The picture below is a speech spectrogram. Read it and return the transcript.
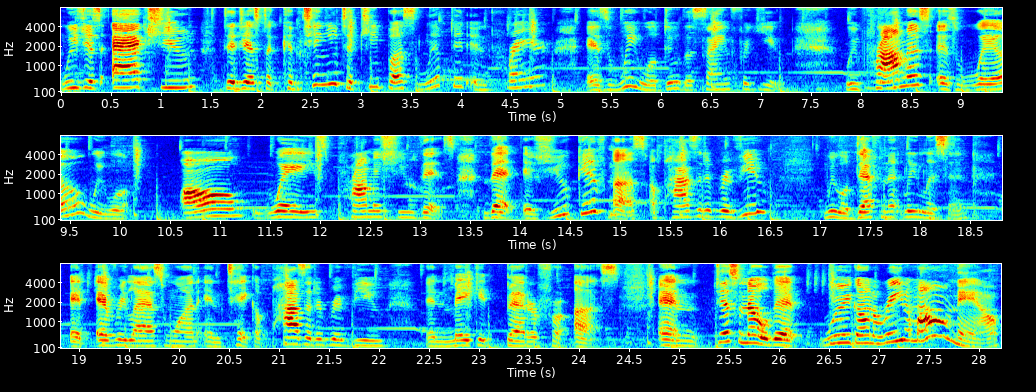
We just ask you to just to continue to keep us lifted in prayer as we will do the same for you. We promise as well we will always promise you this that as you give us a positive review, we will definitely listen at every last one and take a positive review and make it better for us. And just know that we're going to read them all now.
